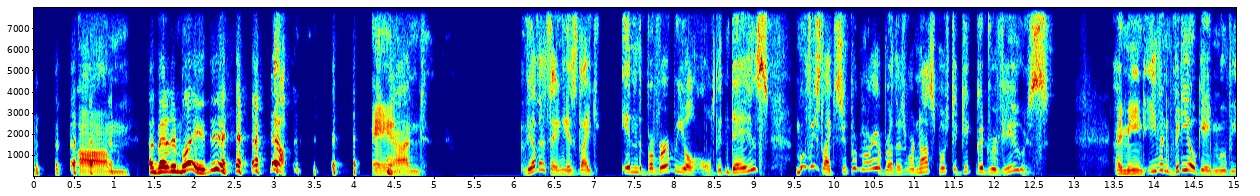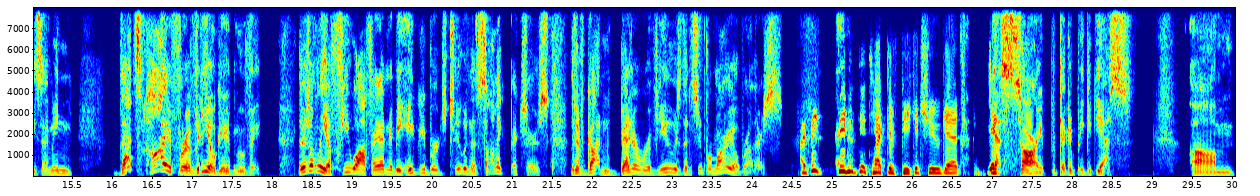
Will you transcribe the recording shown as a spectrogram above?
Um, That's better than Blade. yeah. And the other thing is like in the proverbial olden days, movies like Super Mario Brothers were not supposed to get good reviews. I mean, even video game movies, I mean, that's high for a video game movie. There's only a few offhand, maybe Angry Birds 2 and the Sonic pictures that have gotten better reviews than Super Mario Brothers. I think didn't Detective Pikachu get Yes, sorry, Detective Pikachu, yes. Um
